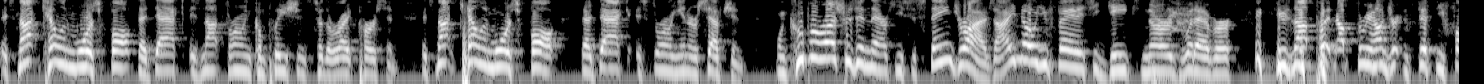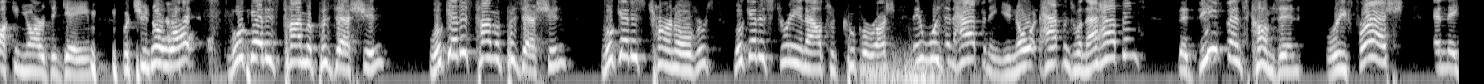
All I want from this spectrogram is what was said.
It's not Kellen Moore's fault that Dak is not throwing completions to the right person. It's not Kellen Moore's fault that Dak is throwing interceptions. When Cooper Rush was in there, he sustained drives. I know you fantasy geeks, nerds, whatever. He's not putting up 350 fucking yards a game. But you know what? Look at his time of possession. Look at his time of possession. Look at his turnovers. Look at his three and outs with Cooper Rush. It wasn't happening. You know what happens when that happens? The defense comes in refreshed and they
